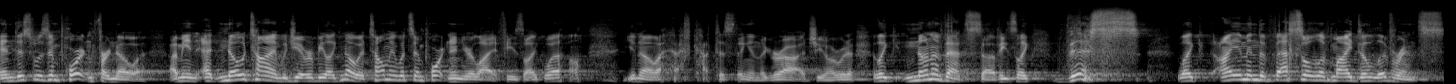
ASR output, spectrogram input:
And this was important for Noah. I mean, at no time would you ever be like, Noah, tell me what's important in your life. He's like, well, you know, I've got this thing in the garage, you know, or whatever. Like, none of that stuff. He's like, this like, I am in the vessel of my deliverance.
